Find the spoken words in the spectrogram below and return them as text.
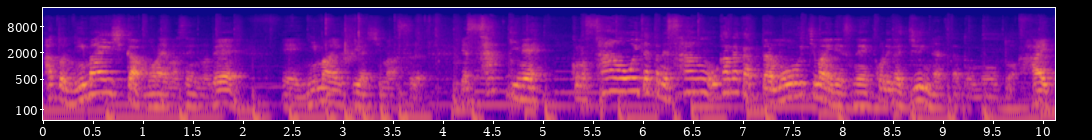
あと2枚しかもらえませんので、え、2枚増やします。いやさっきねこの3置いてあったんで3置かなかったらもう1枚ですねこれが10になってたと思うと。はい。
